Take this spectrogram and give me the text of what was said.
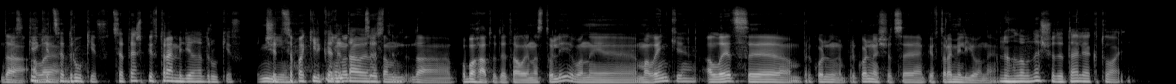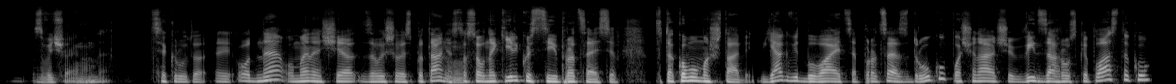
да, а скільки але- це друків? Це теж півтора мільйона друків. Чи це по кілька Ні, ну, це на там да, побагато деталей на столі, вони маленькі, але це прикольно, прикольно, що це півтора мільйони. Ну головне, що деталі актуальні. Звичайно. Да. Це круто. Е, Одне у мене ще залишилось питання Мгм. стосовно кількості і процесів в такому масштабі. Як відбувається процес друку, починаючи від загрузки пластику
